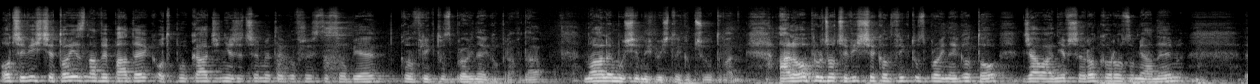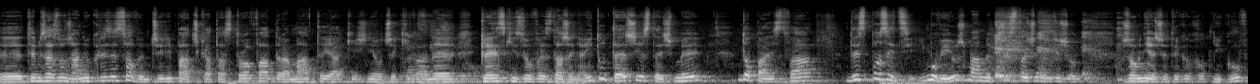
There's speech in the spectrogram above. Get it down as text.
Oczywiście to jest na wypadek od pukadzi, nie życzymy tego wszyscy sobie konfliktu zbrojnego, prawda? No ale musimy być do tego przygotowani. Ale oprócz oczywiście konfliktu zbrojnego to działanie w szeroko rozumianym tym zarządzaniu kryzysowym, czyli patrz, katastrofa, dramaty, jakieś nieoczekiwane klęski, złowe zdarzenia. I tu też jesteśmy do Państwa dyspozycji. I mówię, już mamy 370 żołnierzy tych ochotników.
